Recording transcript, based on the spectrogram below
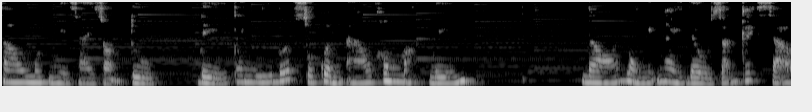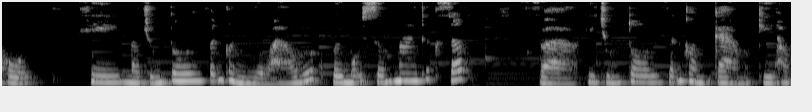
sau một ngày dài dọn tủ để thanh lý bớt số quần áo không mặc đến. Đó là những ngày đầu giãn cách xã hội, khi mà chúng tôi vẫn còn nhiều háo hức với mỗi sớm mai thức giấc và khi chúng tôi vẫn còn cả một kỳ học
